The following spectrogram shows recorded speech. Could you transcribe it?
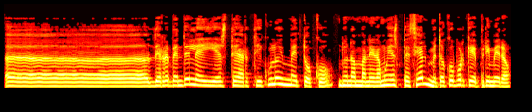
Eh, de repente leí este artículo y me tocó de una manera muy especial. Me tocó porque, primero,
